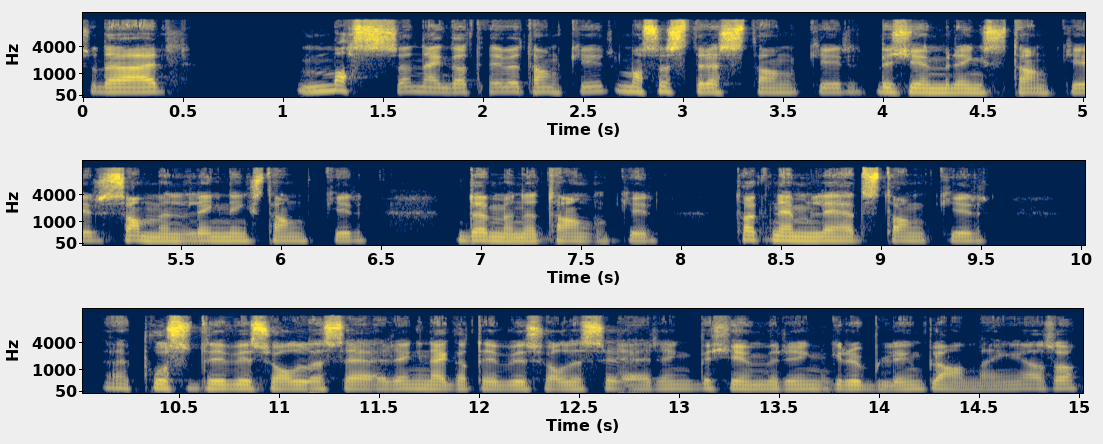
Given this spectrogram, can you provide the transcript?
Så det er masse negative tanker, masse stresstanker, bekymringstanker, sammenligningstanker, dømmende tanker, takknemlighetstanker, eh, positiv visualisering, negativ visualisering, bekymring, grubling, planlegging. Altså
